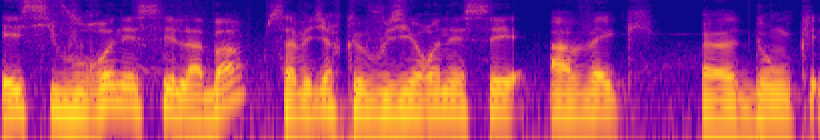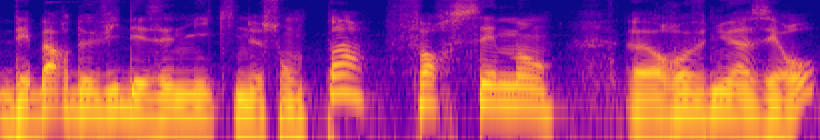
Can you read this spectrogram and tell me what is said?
et si vous renaissez là-bas, ça veut dire que vous y renaissez avec euh, donc des barres de vie des ennemis qui ne sont pas forcément euh, revenus à zéro,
